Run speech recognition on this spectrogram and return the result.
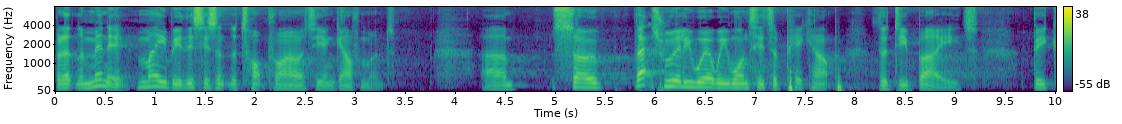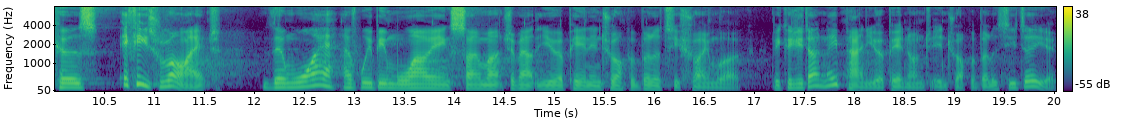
but at the minute, maybe this isn't the top priority in government. Um, so that's really where we wanted to pick up the debate, because if he's right, then why have we been worrying so much about the European interoperability framework? Because you don't need pan-European interoperability, do you?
